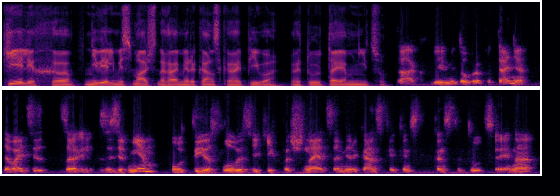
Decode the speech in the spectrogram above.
келих не вельмі смачнага амерыканскага піва гэтую таямніцу? Так вельмі добрае пытанне. Давайте зазірнем у тыя словы з якіх пачынаецца амерыканская конституцыя она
